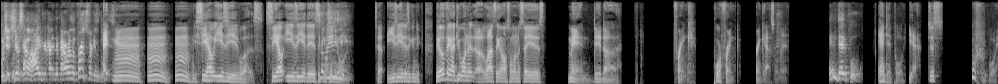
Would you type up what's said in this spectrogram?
Which is just how Hydra got into power in the first fucking place. mm, mm, mm. You see how easy it was. See how easy it is to So continue easy. on. So easy it is to continue. The other thing I do want to, uh, last thing I also want to say is, man, did uh, Frank, poor Frank, Frank Castle, man. And Deadpool. and Deadpool. Yeah, just whew, boy,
